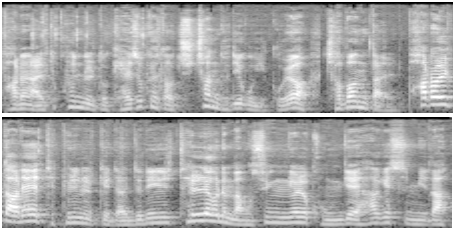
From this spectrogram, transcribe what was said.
다른 알트코인들도 계속해서 추천드리고 있고요. 저번 달 8월 달에 대표님들께 내드린 텔레그램 방 수익률 공개하겠습니다.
